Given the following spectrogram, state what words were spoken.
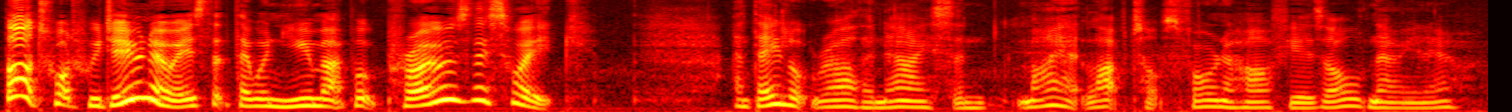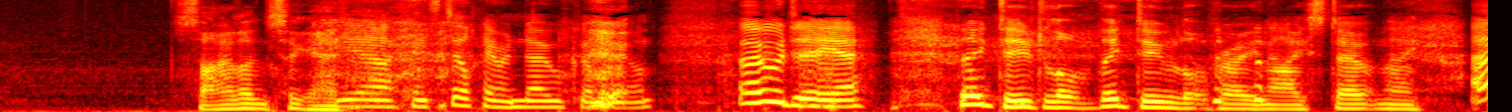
But what we do know is that there were new MacBook Pros this week. And they look rather nice. And my laptop's four and a half years old now, you know. Silence again. Yeah, I can still hear a no coming on. Oh dear. They do look. They do look very nice, don't they? Uh,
